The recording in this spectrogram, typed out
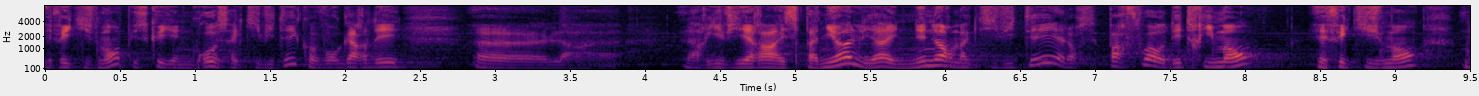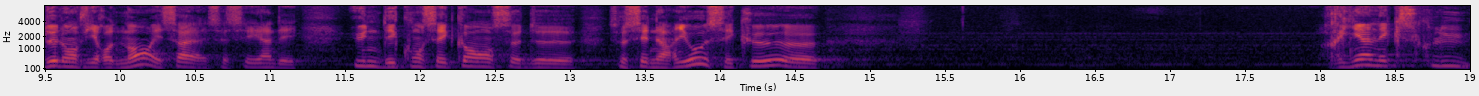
effectivement, puisqu'il y a une grosse activité. Quand vous regardez euh, la, Riviera espagnole, il y a une énorme activité. Alors c'est parfois au détriment, effectivement, de l'environnement. Et ça, c'est une des conséquences de ce scénario, c'est que euh, rien n'exclut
